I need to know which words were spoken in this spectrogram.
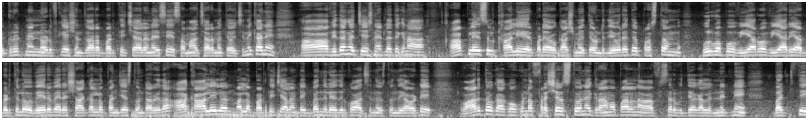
రిక్రూట్మెంట్ నోటిఫికేషన్ ద్వారా భర్తీ చేయాలనేసి సమాచారం అయితే వచ్చింది. కానీ ఆ విధంగా చేసినట్లయితే కనుక ఆ ప్లేసులు ఖాళీ ఏర్పడే అవకాశం అయితే ఉంటుంది. ఎవరైతే ప్రస్తుతం పూర్వపు విఆర్ఓ విఆర్ఏ అభ్యర్థులు వేరే వేరే శాఖల్లో పనిచేస్తుంటారు కదా ఆ ఖాళీలను మళ్ళీ భర్తీ చేయాలంటే ఇబ్బందులు ఎదుర్కోవాల్సింది వస్తుంది కాబట్టి వారితో కాకోకుండా ఫ్రెషర్స్తోనే గ్రామపాలన ఆఫీసర్ ఉద్యోగాలన్నింటినీ భర్తీ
